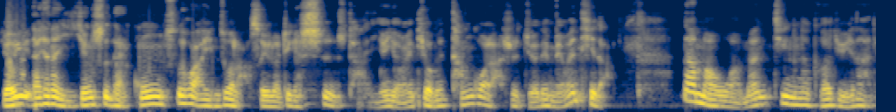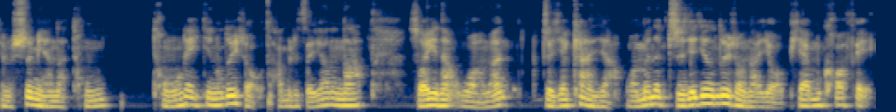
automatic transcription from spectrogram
由于它现在已经是在公司化运作了，所以说这个市场已经有人替我们谈过了，是绝对没问题的。那么我们竞争的格局呢，就是市面上的同同类竞争对手他们是怎样的呢？所以呢，我们直接看一下我们的直接竞争对手呢，有 PM Coffee、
